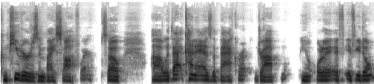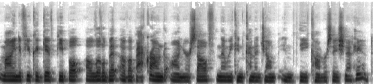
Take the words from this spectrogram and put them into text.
computers and by software. So uh, with that kind of as the backdrop you know Ole, if, if you don't mind if you could give people a little bit of a background on yourself and then we can kind of jump into the conversation at hand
